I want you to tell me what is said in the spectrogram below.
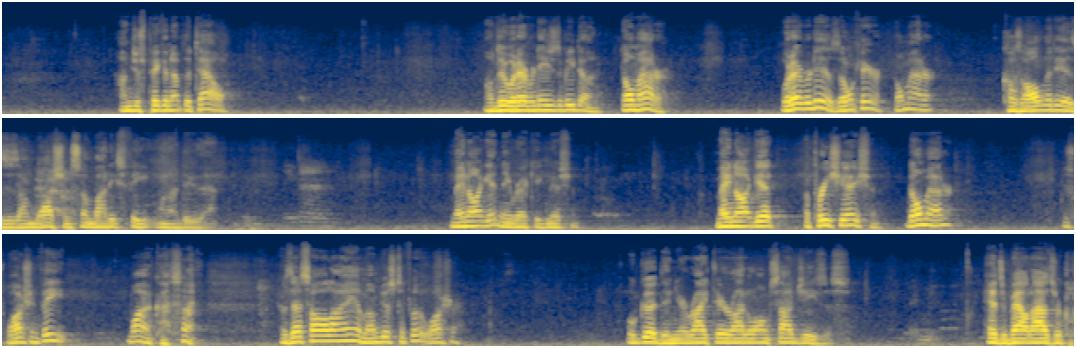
I'm just picking up the towel. I'll do whatever needs to be done. Don't matter. Whatever it is, I don't care. Don't matter. Because all it is is I'm washing somebody's feet when I do that. May not get any recognition. May not get appreciation. Don't matter. Just washing feet. Why? Because that's all I am. I'm just a foot washer. Well, good. Then you're right there, right alongside Jesus. Heads are bowed, eyes are closed.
